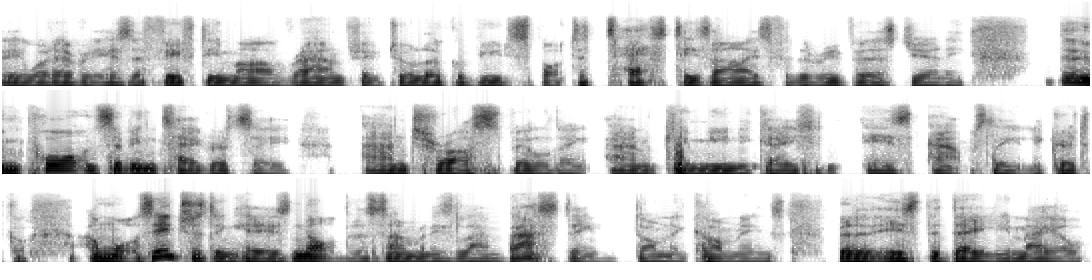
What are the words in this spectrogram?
a whatever it is, a 50 mile round trip to a local beauty spot to test his eyes for the reverse journey. The importance of integrity and trust building and communication is absolutely critical. And what's interesting here is not that somebody's lambasting Dominic Cummings, but it is the Daily Mail,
